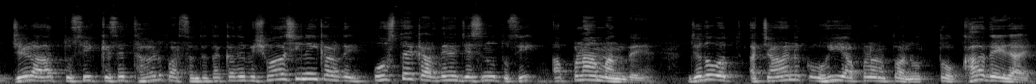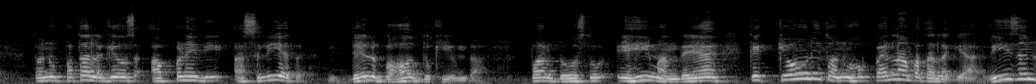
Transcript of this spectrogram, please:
ਜਿਹੜਾ ਤੁਸੀਂ ਕਿਸੇ ਥਰਡ ਪਰਸਨ ਤੇ ਤਾਂ ਕਦੇ ਵਿਸ਼ਵਾਸ ਹੀ ਨਹੀਂ ਕਰਦੇ। ਉਸ ਤੇ ਕਰਦੇ ਆ ਜਿਸ ਨੂੰ ਤੁਸੀਂ ਆਪਣਾ ਮੰਨਦੇ ਆ। ਜਦੋਂ ਉਹ ਅਚਾਨਕ ਉਹੀ ਆਪਣਾ ਤੁਹਾਨੂੰ ਧੋਖਾ ਦੇ ਜਾਏ, ਤੁਹਾਨੂੰ ਪਤਾ ਲੱਗੇ ਉਸ ਆਪਣੇ ਦੀ ਅਸਲੀਅਤ ਦਿਲ ਬਹੁਤ ਦੁਖੀ ਹੁੰਦਾ। ਪਰ ਦੋਸਤੋ, ਇਹੀ ਮੰਨਦੇ ਆ ਕਿ ਕਿਉਂ ਨਹੀਂ ਤੁਹਾਨੂੰ ਉਹ ਪਹਿਲਾਂ ਪਤਾ ਲੱਗਿਆ? ਰੀਜ਼ਨ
